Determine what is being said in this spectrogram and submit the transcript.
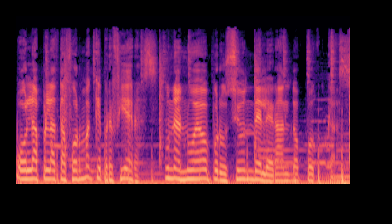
o la plataforma que prefieras. Una nueva producción del Heraldo Podcast.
